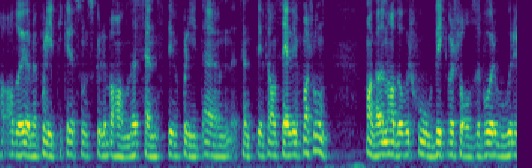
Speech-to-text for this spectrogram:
hadde å gjøre med politikere som skulle behandle sensitiv, sensitiv finansiell informasjon. Mange av dem hadde overhodet ikke forståelse for hvor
